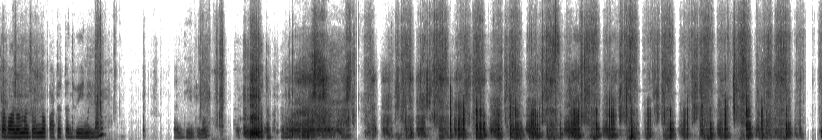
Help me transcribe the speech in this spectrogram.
ভর্তাটা বানানোর জন্য পাটাটা ধুয়ে নিলাম। দিয়ে দিলাম। ভর্তাটা বানাবো। তো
